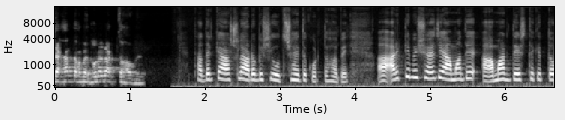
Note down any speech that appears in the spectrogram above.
দেখাতে হবে, ধরে রাখতে হবে। তাদেরকে আসলে আরও বেশি উৎসাহিত করতে হবে। আরেকটি বিষয় যে আমাদের, আমার দেশ থেকে তো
